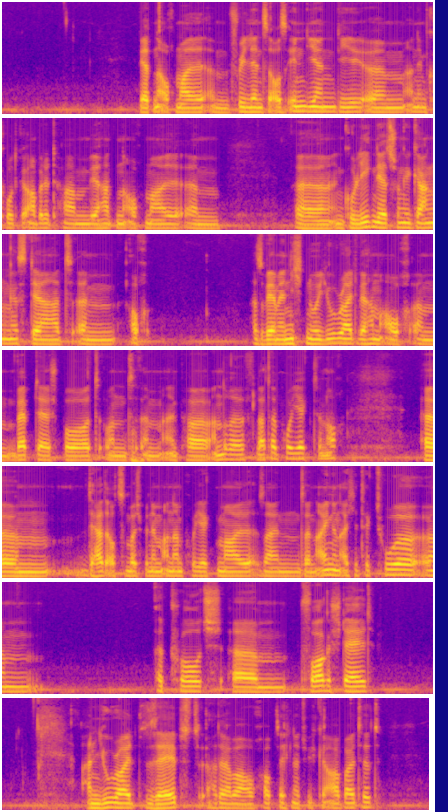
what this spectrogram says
wir hatten auch mal ähm, Freelancer aus Indien, die ähm, an dem Code gearbeitet haben. Wir hatten auch mal ähm, äh, einen Kollegen, der jetzt schon gegangen ist, der hat ähm, auch also wir haben ja nicht nur URide, wir haben auch ähm, Web-Dashboard und mhm. ähm, ein paar andere Flutter-Projekte noch. Ähm, der hat auch zum Beispiel in einem anderen Projekt mal seinen, seinen eigenen Architektur-Approach ähm, ähm, vorgestellt. An URide selbst hat er aber auch hauptsächlich natürlich gearbeitet.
